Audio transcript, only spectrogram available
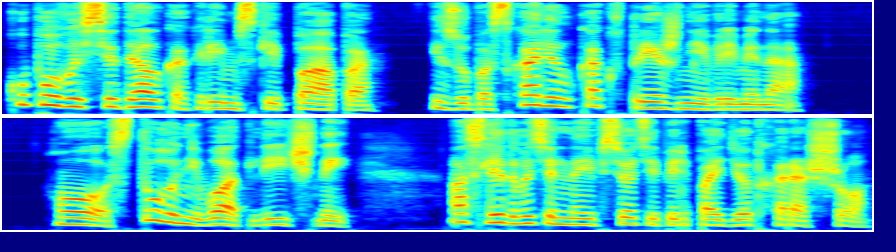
Купо восседал, как римский папа, и зубоскалил, как в прежние времена. О, стул у него отличный, а следовательно и все теперь пойдет хорошо.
